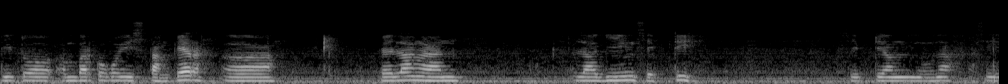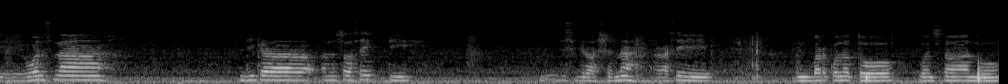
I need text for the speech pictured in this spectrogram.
dito ang barko ko is tanker. Ah, kailangan laging safety. Safety ang una. Kasi once na hindi ka ano sa safety disgrasya na. Kasi ang barko na to once na ano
